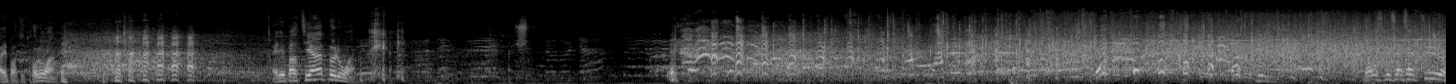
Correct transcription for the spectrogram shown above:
Elle est partie trop loin. Elle est partie un peu loin. Chut. Non, parce que ça sature.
